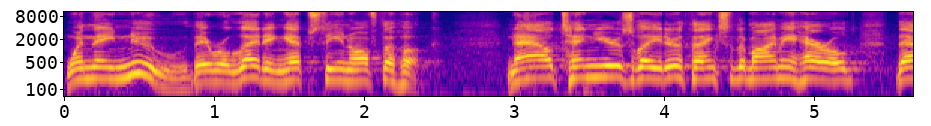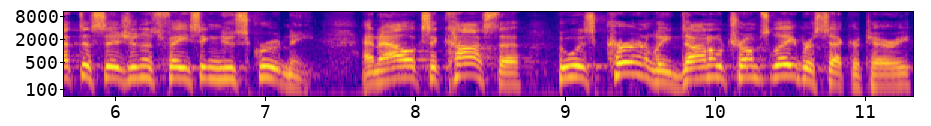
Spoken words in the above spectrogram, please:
when they knew they were letting Epstein off the hook. Now, 10 years later, thanks to the Miami Herald, that decision is facing new scrutiny. And Alex Acosta, who is currently Donald Trump's labor secretary,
